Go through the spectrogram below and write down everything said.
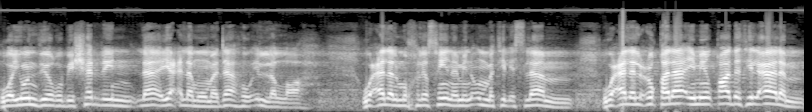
وينذر بشر لا يعلم مداه إلا الله. وعلى المخلصين من أمة الإسلام وعلى العقلاء من قادة العالم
